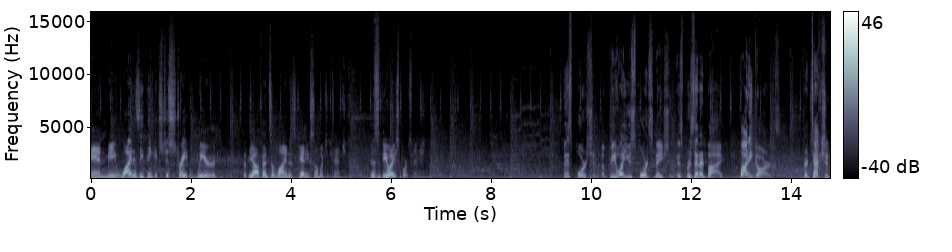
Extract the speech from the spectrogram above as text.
and me. Why does he think it's just straight weird that the offensive line is getting so much attention? This is BYU Sports Nation. This portion of BYU Sports Nation is presented by Bodyguards, protection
